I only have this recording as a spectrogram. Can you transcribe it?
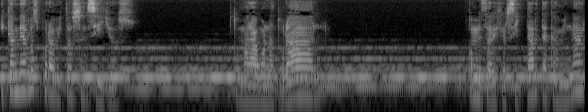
y cambiarlos por hábitos sencillos. Tomar agua natural, comenzar a ejercitarte a caminar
